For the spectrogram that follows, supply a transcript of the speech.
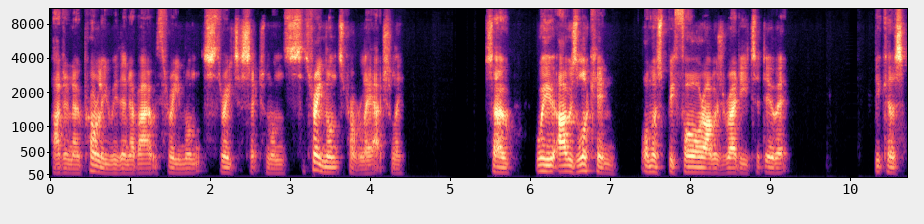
I don't know, probably within about three months, three to six months, three months probably actually. So we, I was looking almost before I was ready to do it because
